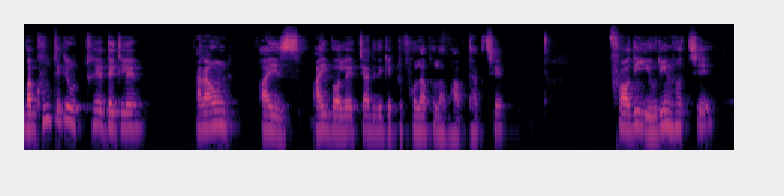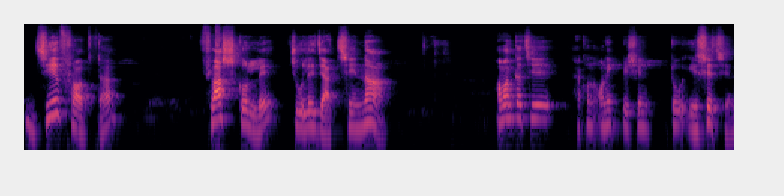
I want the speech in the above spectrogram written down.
বা ঘুম থেকে উঠে দেখলেন অ্যারাউন্ড আইজ আই বলে, চারিদিকে একটু ফোলা ফোলা ভাব থাকছে। ফ্রদি ইউরিন হচ্ছে, যে ফ্রদটা ফ্লাশ করলে চলে যাচ্ছে না। আমার কাছে এখন অনেক পেশেন্টও এসেছেন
